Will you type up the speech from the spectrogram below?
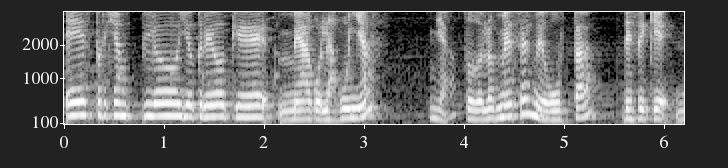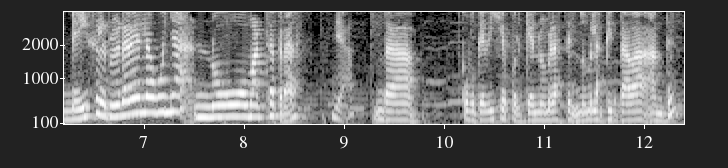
es, por ejemplo, yo creo que me hago las uñas Ya, todos los meses, me gusta. Desde que me hice la primera vez la uña, no hubo marcha atrás. ya. Da como que dije, porque no me las, no me las pintaba antes.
